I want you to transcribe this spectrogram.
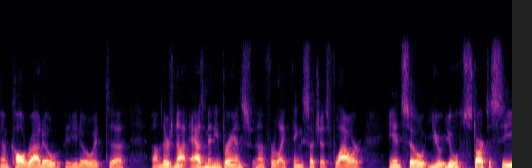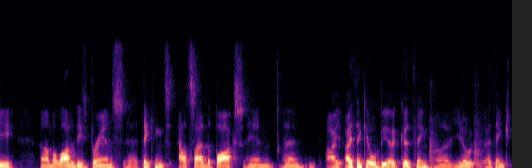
um, Colorado you know it uh, um, there's not as many brands uh, for like things such as flower. And so you, you'll start to see um, a lot of these brands uh, thinking outside the box, and and I, I think it will be a good thing. Uh, you know, I think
